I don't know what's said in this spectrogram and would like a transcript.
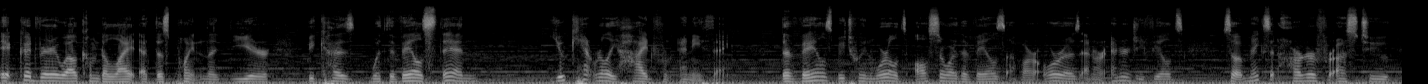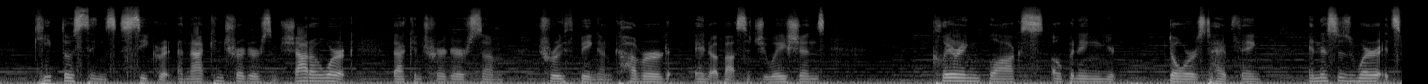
it could very well come to light at this point in the year because with the veils thin, you can't really hide from anything. The veils between worlds also are the veils of our auras and our energy fields, so it makes it harder for us to keep those things secret, and that can trigger some shadow work, that can trigger some truth being uncovered and about situations, clearing blocks, opening your doors type thing. And this is where it's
